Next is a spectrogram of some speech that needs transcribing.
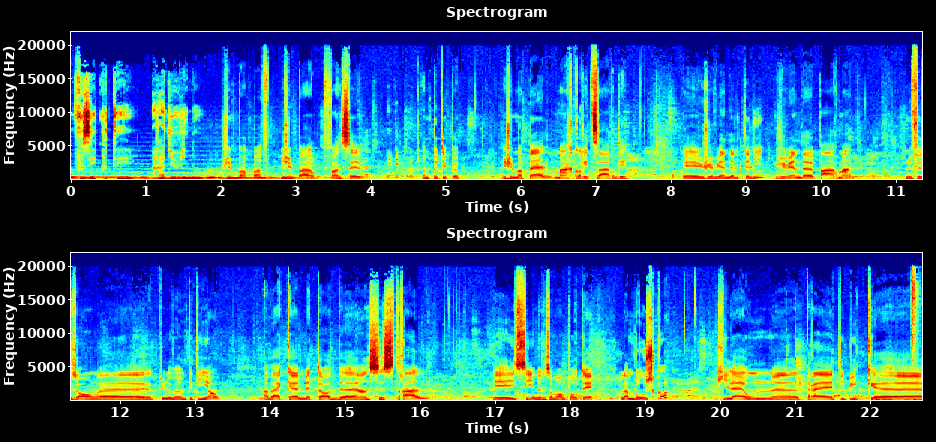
Vous écoutez Radio Vino. Je parle, pas, je parle français un petit peu. Je m'appelle Marco Rizzardi et je viens de l'Italie, je viens de Parma. Nous faisons euh, tout le vin pétillant avec une méthode ancestrale. Et ici, nous avons porté l'ambrusco, qui est un euh, très typique euh,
